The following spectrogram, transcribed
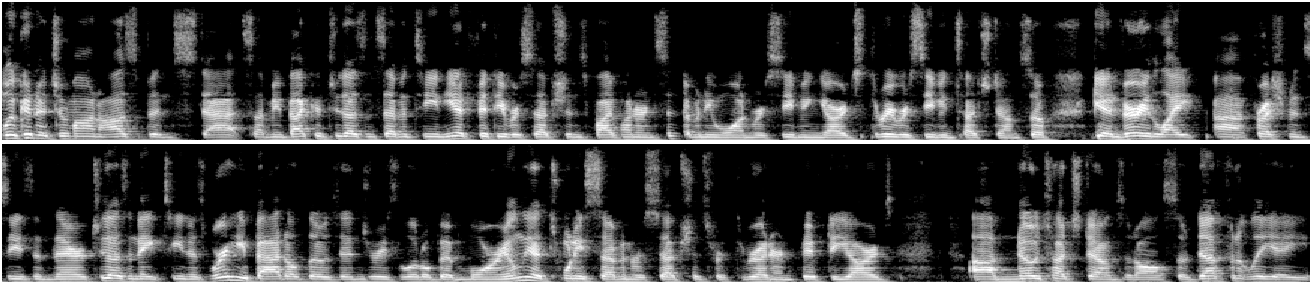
looking at Jhamon Ausbon's stats, I mean, back in 2017, he had 50 receptions, 571 receiving yards, three receiving touchdowns. So, again, very light uh, freshman season there. 2018 is where he battled those injuries a little bit more. He only had 27 receptions for 350 yards. Um, no touchdowns at all, so definitely a,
